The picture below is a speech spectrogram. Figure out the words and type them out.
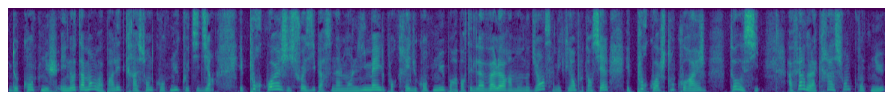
de contenu. Et notamment, on va parler de création de contenu quotidien. Et pourquoi j'ai choisi personnellement l'email pour créer du contenu, pour apporter de la valeur à mon audience, à mes clients potentiels, et pourquoi je t'encourage, toi aussi, à faire de la création de contenu,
